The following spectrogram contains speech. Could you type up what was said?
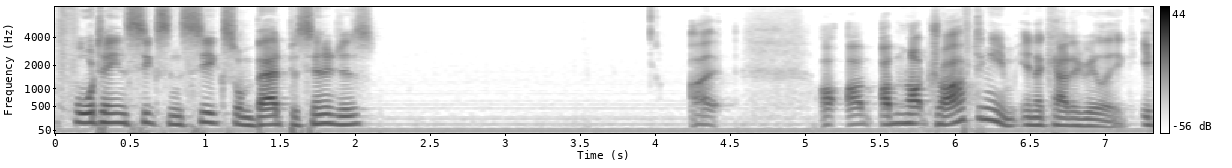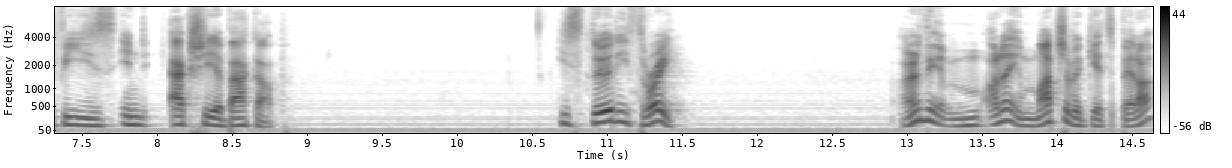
14, 6, and 6 on bad percentages. I, I, I'm not drafting him in a category league if he's in actually a backup. He's 33. I don't think I don't think much of it gets better.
